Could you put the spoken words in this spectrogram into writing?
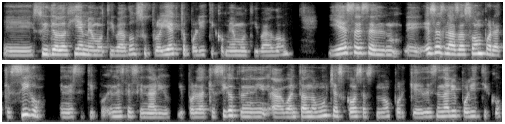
eh, su ideología me ha motivado, su proyecto político me ha motivado, y ese es el, eh, esa es la razón por la que sigo en este tipo, en este escenario, y por la que sigo aguantando muchas cosas, ¿no? Porque el escenario político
